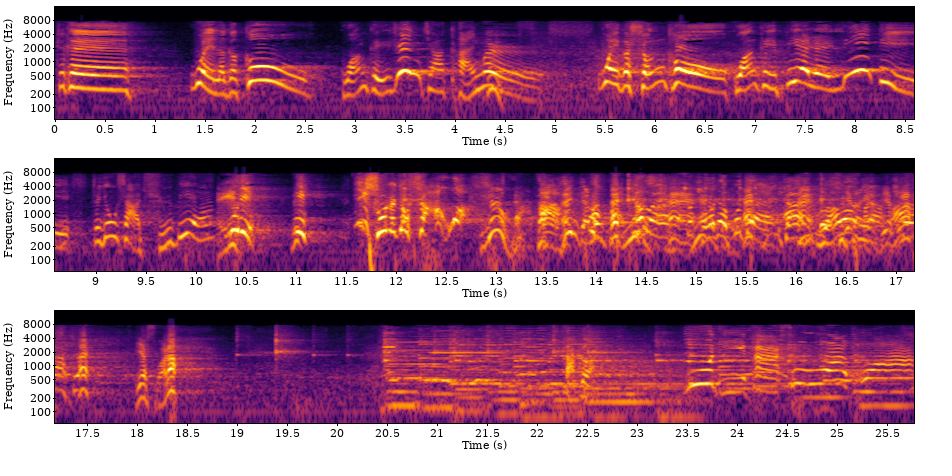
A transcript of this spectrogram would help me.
这个喂了个狗，光给人家开门喂个牲口，光给别人犁地，这有啥区别？徒弟，你你说这叫啥话？实话，咋人家都不对，说的不对，冤枉你！别说了，别说了。大哥，五弟他说话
